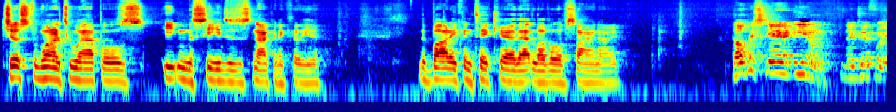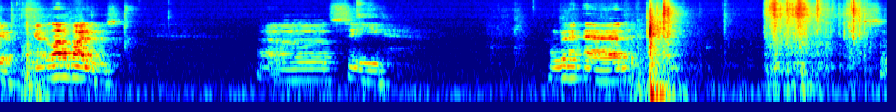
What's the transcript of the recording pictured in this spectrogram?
just one or two apples eating the seeds is not going to kill you. The body can take care of that level of cyanide. Don't be scared, eat them. They're good for you. You got a lot of vitamins. Uh, let's see. I'm going to add some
